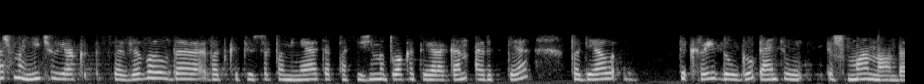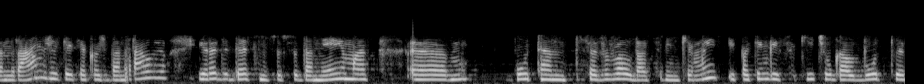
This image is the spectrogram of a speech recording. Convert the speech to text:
aš manyčiau, jog savivalda, vat, kaip jūs ir paminėjote, pasižymė tuo, kad tai yra gan arti, todėl tikrai daugiau, bent jau iš mano bendramžių, tiek kiek aš bendrauju, yra didesnis susidomėjimas um, būtent savivaldos rinkimais, ypatingai sakyčiau, galbūt e,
